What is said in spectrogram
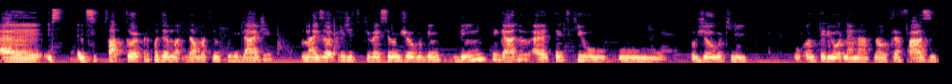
é, esse, esse, fator para poder uma, dar uma tranquilidade, mas eu acredito que vai ser um jogo bem, bem pegado, é, tanto que o, o, o jogo que o anterior, né, na, na outra fase,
